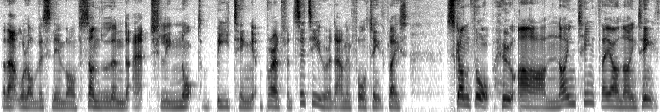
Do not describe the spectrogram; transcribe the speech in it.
but that will obviously involve Sunderland actually not beating Bradford City, who are down in 14th place. Scunthorpe, who are 19th, they are 19th,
